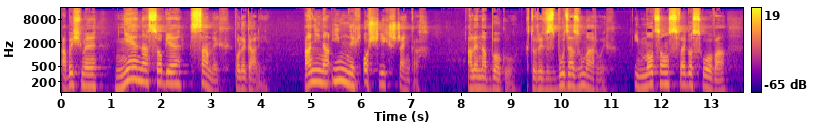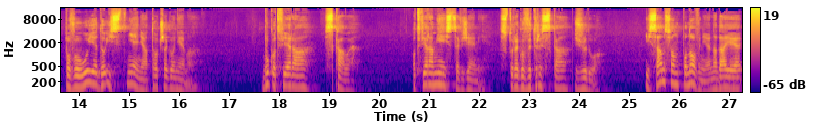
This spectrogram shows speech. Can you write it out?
abyśmy nie na sobie samych polegali, ani na innych oślich szczękach, ale na Bogu, który wzbudza z umarłych i mocą swego słowa powołuje do istnienia to, czego nie ma. Bóg otwiera skałę, otwiera miejsce w ziemi, z którego wytryska źródło. I Samson ponownie nadaje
